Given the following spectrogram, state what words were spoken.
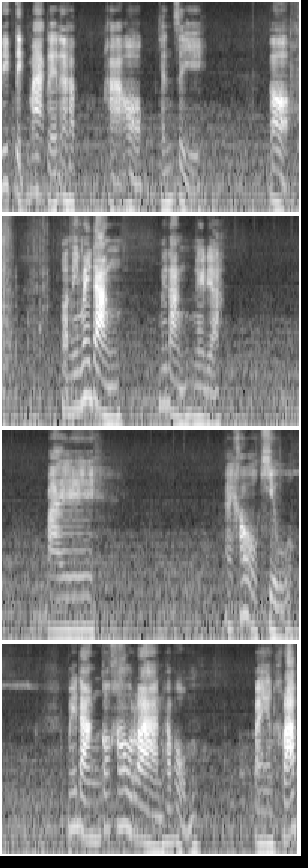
นี่ติดมากเลยนะครับ ขาออกชั้นสี่ก็ ตอนนี้ไม่ดังไม่ดังไงเดียไป ไปเข้าคิว ไม่ดังก็เข้ารานครับผม ไปกันครับ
